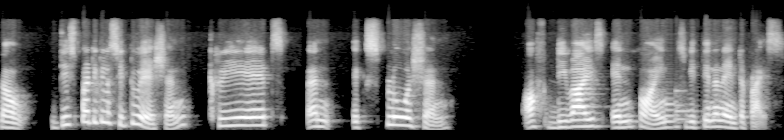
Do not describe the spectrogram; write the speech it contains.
Now, this particular situation creates an explosion of device endpoints within an enterprise.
